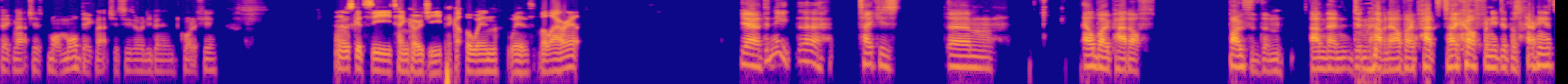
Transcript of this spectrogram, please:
big matches. Well, more big matches. He's already been in quite a few. And it was good to see Tenkoji pick up the win with Valariat. Yeah, didn't he uh, take his um, elbow pad off both of them, and then didn't have an elbow pad to take off when he did the lariat?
